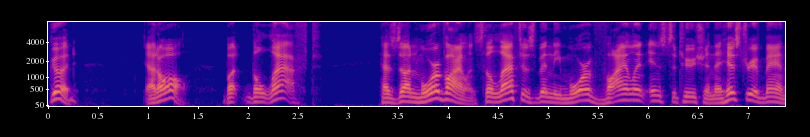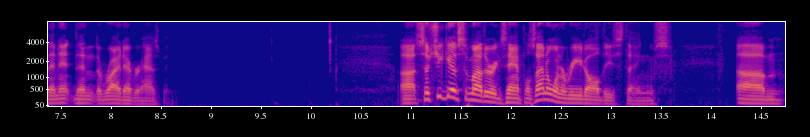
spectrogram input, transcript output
good at all. But the left has done more violence. The left has been the more violent institution in the history of man than, it, than the right ever has been. Uh, so she gives some other examples. I don't want to read all these things. Um,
